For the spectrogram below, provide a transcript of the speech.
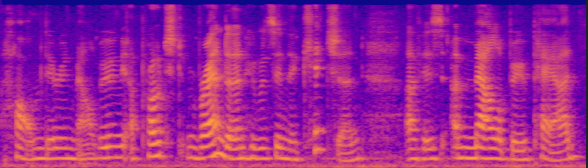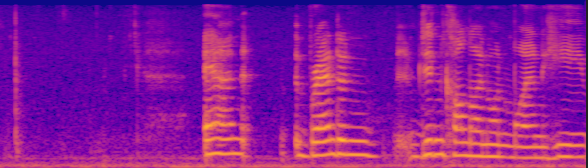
home there in Malibu and approached Brandon, who was in the kitchen of his Malibu pad. And Brandon didn't call 911. He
